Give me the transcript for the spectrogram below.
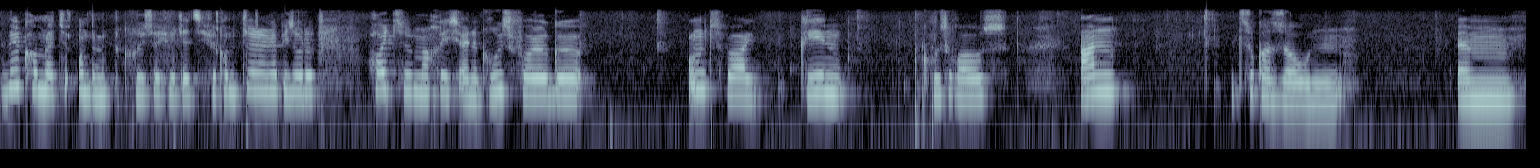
Willkommen Leute und damit begrüße ich euch herzlich willkommen zu einer Episode. Heute mache ich eine Grüßfolge und zwar gehen Grüße raus an Zuckerzone. Ähm,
